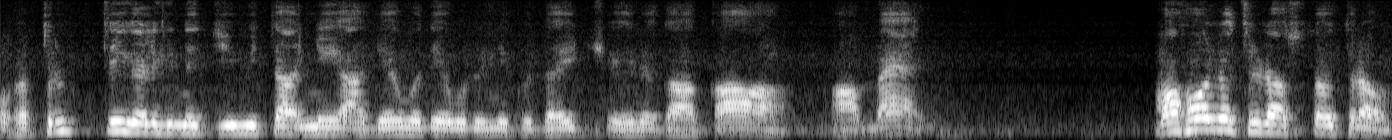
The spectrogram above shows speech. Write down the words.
ఒక తృప్తి కలిగిన జీవితాన్ని ఆ దేవదేవుడు నీకు దయచేయనుగాక. ఆ మ్యాన్ మహోన్నతుడు స్తోత్రం.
